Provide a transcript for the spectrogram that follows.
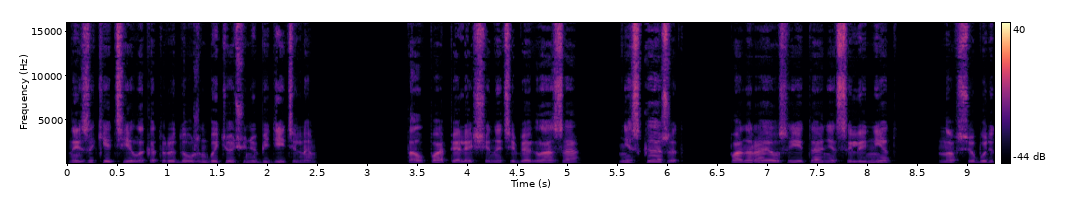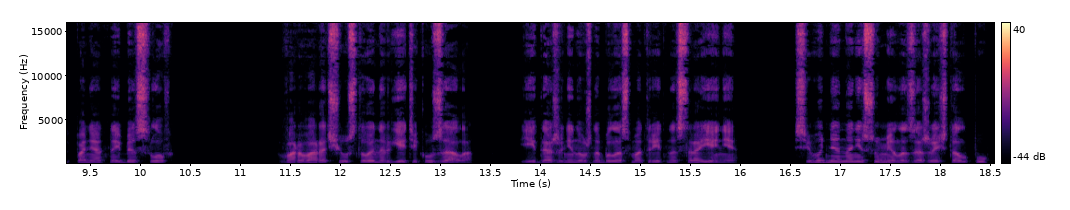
на языке тела, который должен быть очень убедительным. Толпа, пялящая на тебя глаза, не скажет, понравился ей танец или нет, но все будет понятно и без слов. Варвара чувствовала энергетику зала, ей даже не нужно было смотреть настроение. Сегодня она не сумела зажечь толпу,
